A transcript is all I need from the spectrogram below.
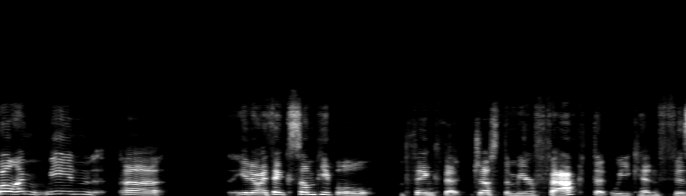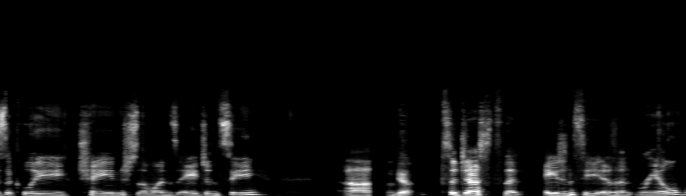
Well, I mean, uh, you know, I think some people think that just the mere fact that we can physically change someone's agency um, yeah. suggests that agency isn't real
